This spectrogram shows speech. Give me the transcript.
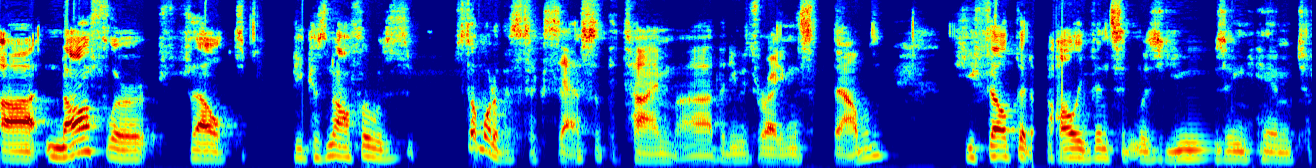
Uh, Knopfler felt because Knopfler was somewhat of a success at the time uh, that he was writing this album. He felt that Holly Vincent was using him to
